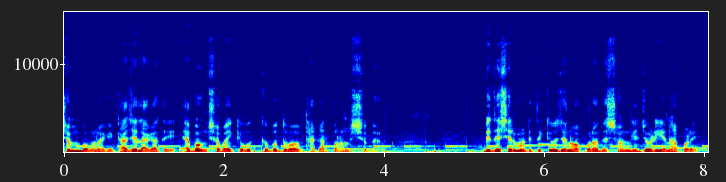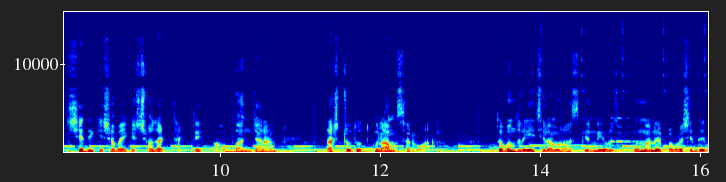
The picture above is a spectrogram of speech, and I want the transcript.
সম্ভাবনাকে কাজে লাগাতে এবং সবাইকে ঐক্যবদ্ধভাবে থাকার পরামর্শ দেন। বিদেশের মাটিতে কেউ যেন অপরাধের সঙ্গে জড়িয়ে না পড়ে, সেদিকে সবাইকে সজাগ থাকতে আহ্বান জানান রাষ্ট্রদূত গোলাম সারোয়ার। তো বন্ধুরা, এই ছিল আমার আজকের নিউজ ওমানের প্রবাসীদের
